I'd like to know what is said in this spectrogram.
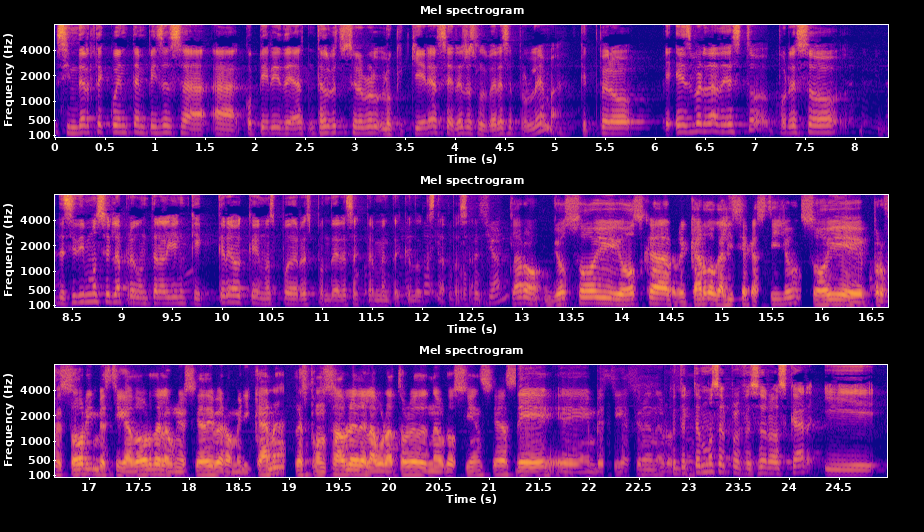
Sin darte cuenta empiezas a, copiar ideas. Tal vez tu cerebro lo que quiere hacer es resolver ese problema. Pero ¿es verdad esto? Por eso decidimos irle a preguntar a alguien que creo que nos puede responder exactamente qué es lo que está pasando. Claro, yo soy Oscar Ricardo Galicia Castillo, soy eh, profesor investigador de la Universidad Iberoamericana, responsable del Laboratorio de Neurociencias de eh, Investigación en Neurociencias. Contactamos al profesor Oscar y,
